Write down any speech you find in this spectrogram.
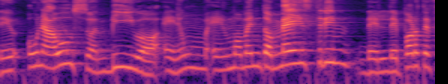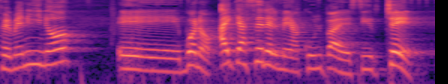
de un abuso en vivo en un, en un momento mainstream del deporte femenino, eh, bueno, hay que hacer el mea culpa de decir, che,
